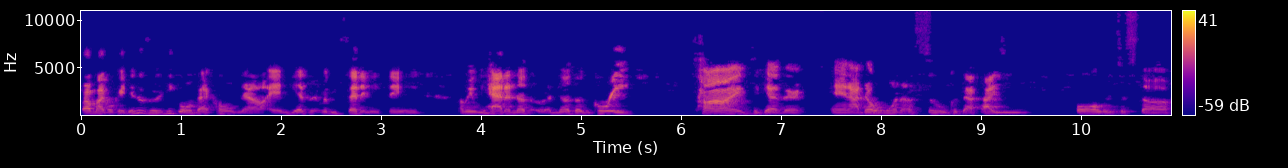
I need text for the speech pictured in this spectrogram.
But I'm like, okay, this is a, he going back home now, and he hasn't really said anything. I mean, we had another another great time together, and I don't want to assume because that's how you fall into stuff.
